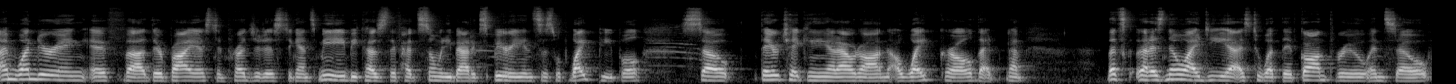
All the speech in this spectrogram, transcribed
I'm wondering if uh, they're biased and prejudiced against me because they've had so many bad experiences with white people. So they're taking it out on a white girl that um, that's that has no idea as to what they've gone through. And so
